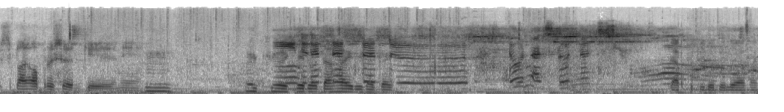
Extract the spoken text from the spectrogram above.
Supply operation. Okay, ni. Okay, okay, dah tahan ni dah guys. Donuts, donuts. Dah aku tidur dulu aman.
